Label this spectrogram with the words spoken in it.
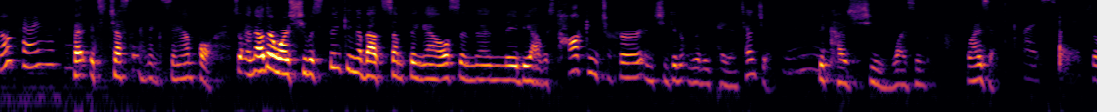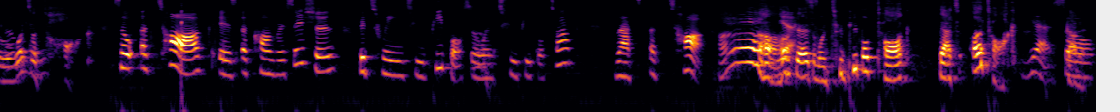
Okay, okay. but it's just an example. So, in other words, she was thinking about something else, and then maybe I was talking to her and she didn't really pay attention because she wasn't present. I see. So, what's a talk? So a talk is a conversation between two people. So when two people talk, that's a talk. Ah, okay. So, when two people talk, that's a talk. Yes. So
